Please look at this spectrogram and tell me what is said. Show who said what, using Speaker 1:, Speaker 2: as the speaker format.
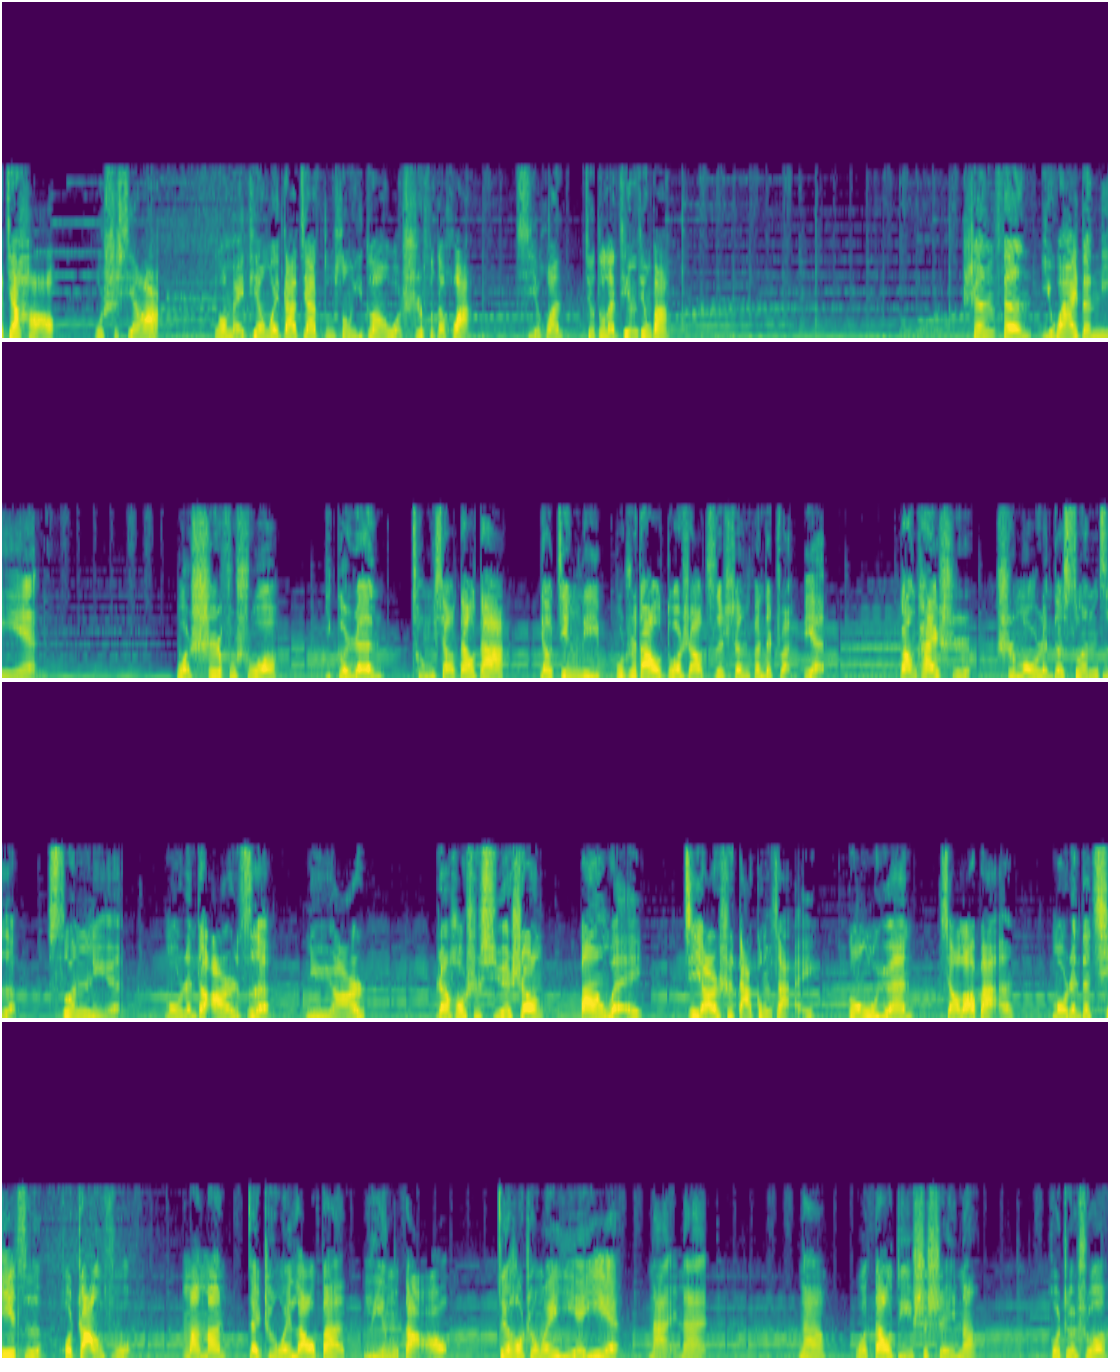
Speaker 1: 大家好，我是贤二，我每天为大家读诵一段我师傅的话，喜欢就都来听听吧。身份以外的你，我师傅说，一个人从小到大要经历不知道多少次身份的转变，刚开始。是某人的孙子、孙女，某人的儿子、女儿，然后是学生、班委，继而是打工仔、公务员、小老板，某人的妻子或丈夫，慢慢再成为老板、领导，最后成为爷爷、奶奶。那我到底是谁呢？或者说，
